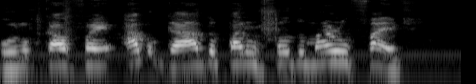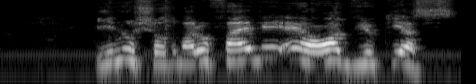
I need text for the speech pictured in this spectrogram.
O local foi alugado para um show do Maroon 5. E no show do Maroon 5 é óbvio que as,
